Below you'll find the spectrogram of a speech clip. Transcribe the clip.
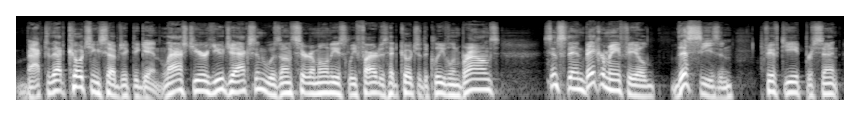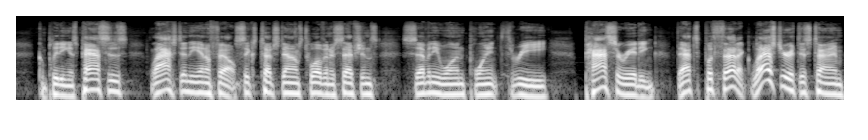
back to that coaching subject again. Last year, Hue Jackson was unceremoniously fired as head coach of the Cleveland Browns. Since then, Baker Mayfield, this season, 58% completing his passes, last in the NFL, six touchdowns, 12 interceptions, 71.3 passer rating. That's pathetic. Last year at this time,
